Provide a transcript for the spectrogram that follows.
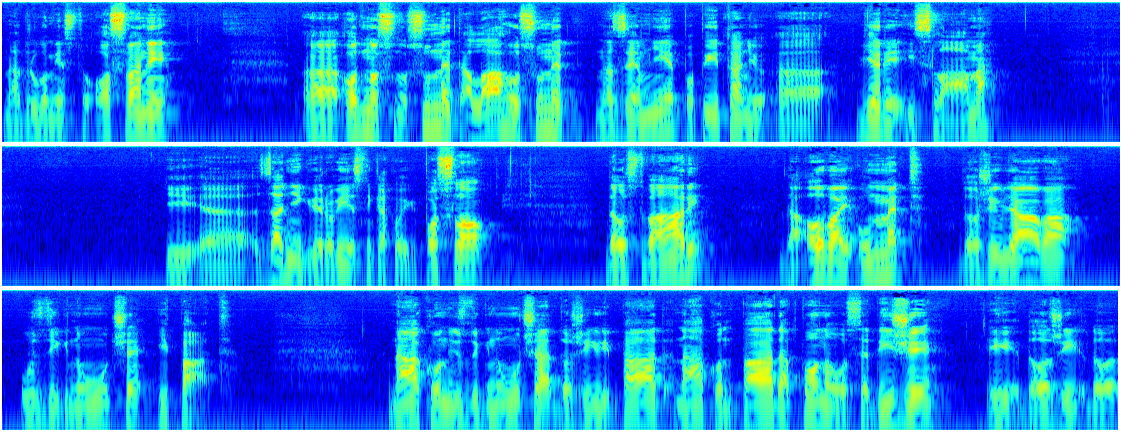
na drugom mjestu osvane, e, odnosno sunnet, Allahov sunnet na zemlji po pitanju e, vjere Islama i zadnjeg vjerovjesnika kojeg je poslao, da u stvari da ovaj umet doživljava uzdignuće i pad. Nakon uzdignuća doživi pad, nakon pada ponovo se diže i doži, do, uh,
